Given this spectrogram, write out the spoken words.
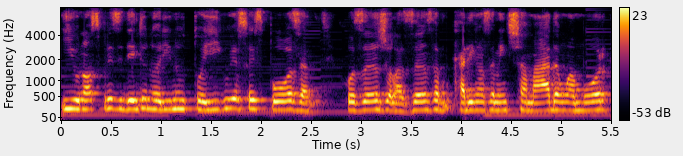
e o nosso presidente Honorino Toigo e a sua esposa, Rosângela Zanza, carinhosamente chamada, um amor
